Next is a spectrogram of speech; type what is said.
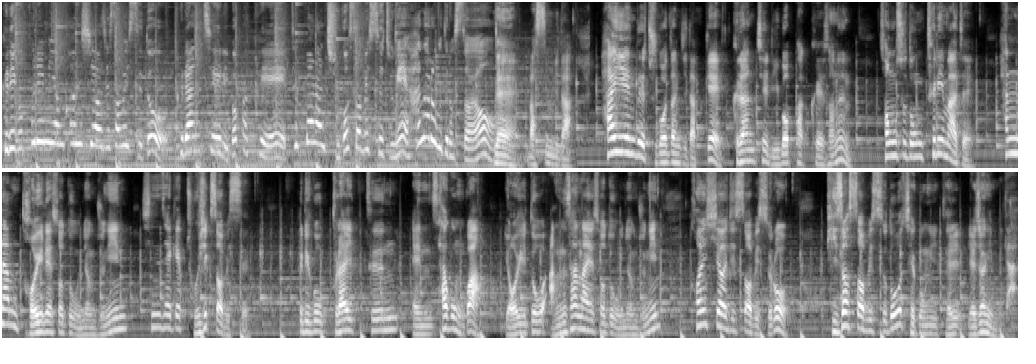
그리고 프리미엄 컨시어지 서비스도 그란츠 리버파크의 특별한 주거 서비스 중에 하나라고 들었어요. 네, 맞습니다. 하이엔드 주거단지답게 그란치 리버파크에서는 성수동 트리마제, 한남 더일에서도 운영 중인 신세계 조식 서비스, 그리고 브라이튼 앤 사공과 여의도 앙사나에서도 운영 중인 컨시어지 서비스로 비서 서비스도 제공이 될 예정입니다.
